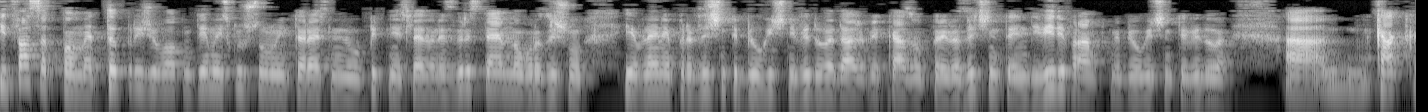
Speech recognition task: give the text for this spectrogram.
И това са паметта при животните. Има изключително интересни, любопитни изследвания. Разбира се, тя е много различно явление при различните биологични видове, даже бих казал при различните индивиди в рамките на биологичните видове. А, как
